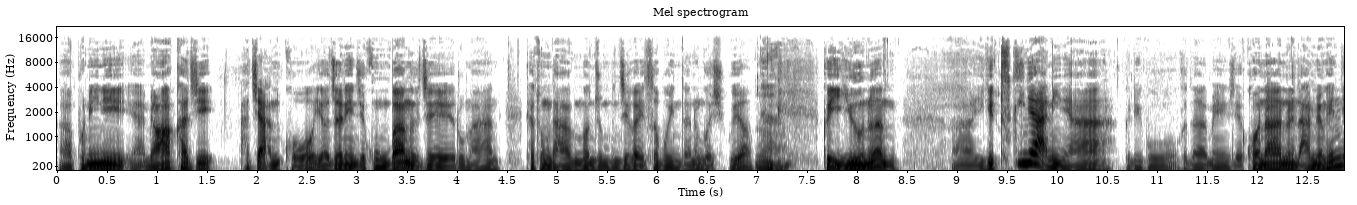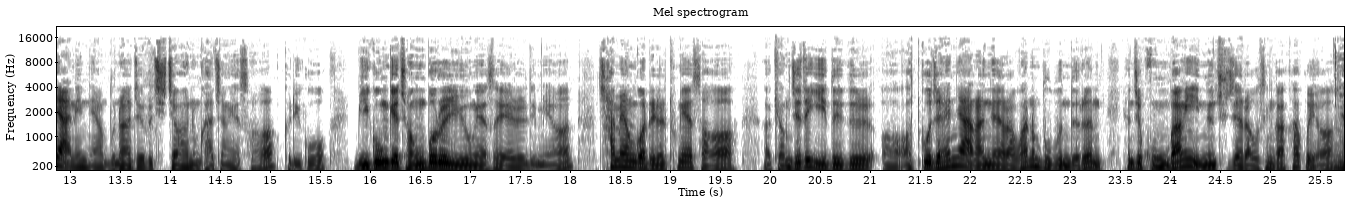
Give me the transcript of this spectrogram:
어, 본인이 명확하지 하지 않고 여전히 이제 공방 의제로만 계속 나간 건 좀 문제가 있어 보인다는 것이고요. 네. 그 이유는 아, 이게 투기냐 아니냐 그리고 그다음에 이제 권한을 남용했냐 안 했냐 문화재로 지정하는 과정에서 그리고 미공개 정보를 이용해서 예를 들면 차명 거래를 통해서 경제적 이득을 어, 얻고자 했냐 안 했냐라고 하는 부분들은 현재 공방이 있는 주제라고 생각하고요. 네.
